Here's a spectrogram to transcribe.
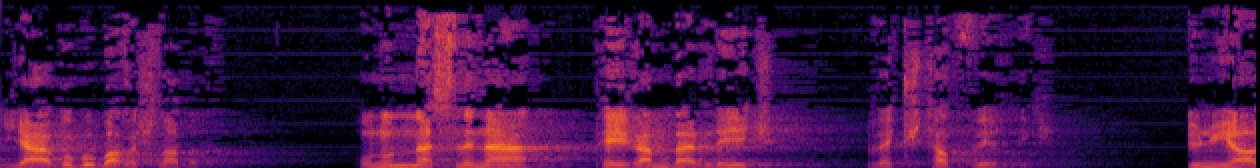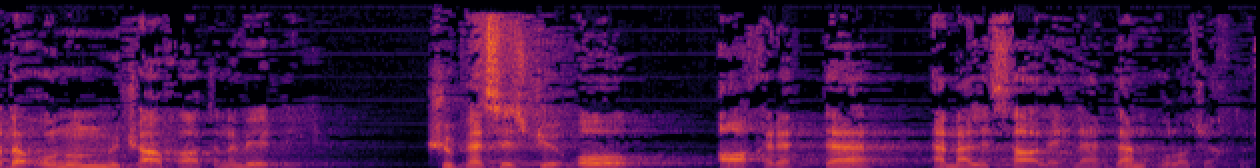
Yaqubu bağışladıq. Onun nəslinə peyğəmbərlik və kitab verdik. Dünyada onun mükafatını verdik. Şübhəsiz ki, o, ahirətdə əməli salihlərdən olacaqdır.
